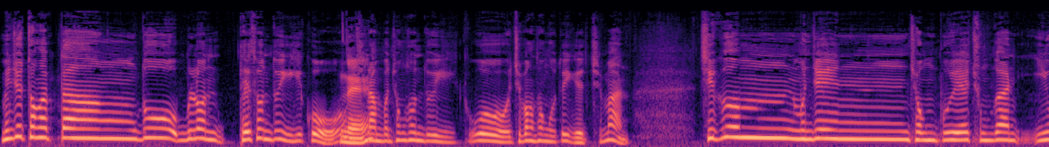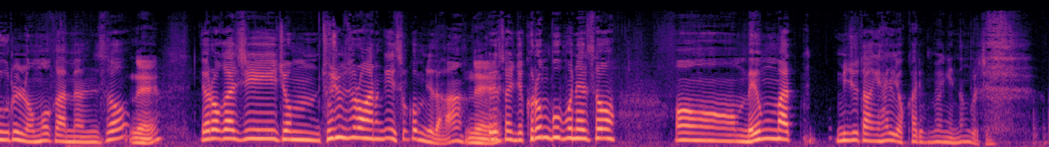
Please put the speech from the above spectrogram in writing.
민주통합당도 물론 대선도 이기고 네. 지난번 총선도 이기고 지방선거도 이겼지만 지금 문재인 정부의 중간 이후를 넘어가면서 네. 여러 가지 좀 조심스러워하는 게 있을 겁니다. 네. 그래서 이제 그런 부분에서 어 매운맛 민주당이 할 역할이 분명히 있는 거죠.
